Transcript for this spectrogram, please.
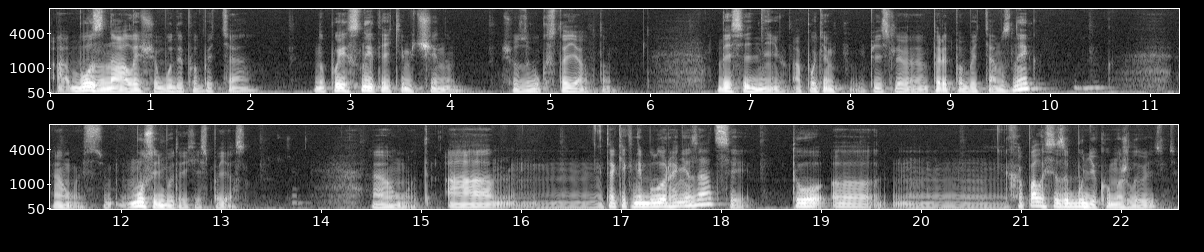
або знали, що буде побиття. Ну, пояснити, яким чином, що звук стояв там 10 днів, а потім після, перед побиттям зник. А Ось, мусить бути якесь пояснення. А, От. А так як не було організації, то е, хапалися за будь-яку можливість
